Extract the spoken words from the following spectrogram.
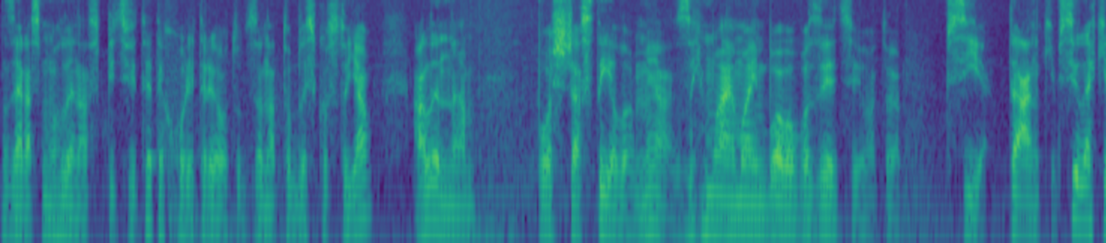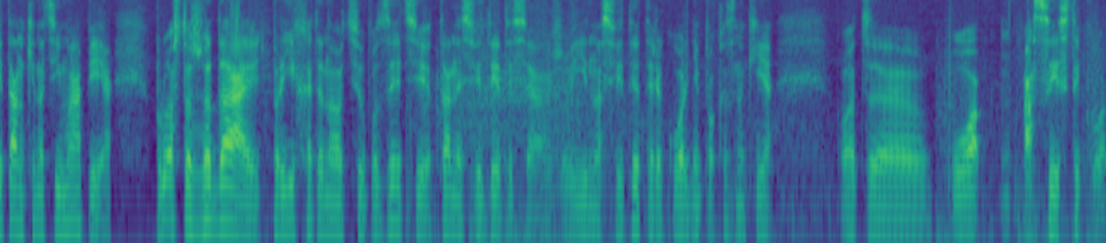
Зараз могли нас підсвітити. Хорі 3 тут занадто близько стояв, але нам пощастило. Ми займаємо імбову позицію. Всі танки, всі легкі танки на цій мапі просто жадають приїхати на цю позицію та не світитися, і насвітити рекордні показники от, е, по асистику.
